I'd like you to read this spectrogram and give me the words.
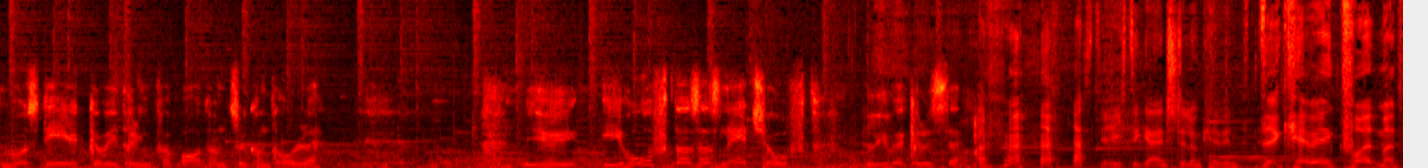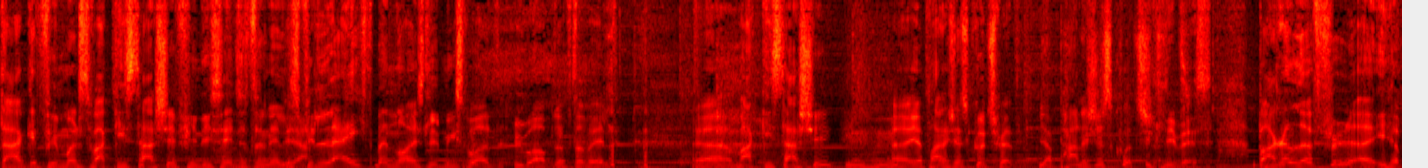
was die LKW drin verbaut haben zur Kontrolle. Ich, ich hoffe, dass er es nicht schafft. Liebe Grüße. Das ist die richtige Einstellung, Kevin. Der Kevin gefällt mir. Danke vielmals. Wakizashi finde ich sensationell. Ist Ja. vielleicht mein neues Lieblingswort überhaupt auf der Welt. Ja, Wakizashi, äh, japanisches Kurzschwert. Japanisches Ich Kurzschwert. liebe es. Baggerlöffel, äh, ich hab,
